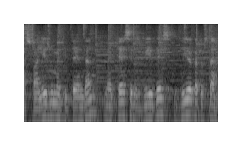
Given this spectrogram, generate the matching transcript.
Ασφαλίζουμε τη τέντα με 4 βίδες 2 εκατοστά.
